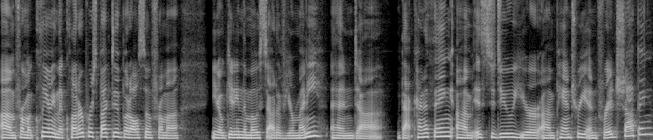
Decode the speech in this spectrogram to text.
um, from a clearing the clutter perspective, but also from a you know getting the most out of your money and uh, that kind of thing. Um, is to do your um, pantry and fridge shopping.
